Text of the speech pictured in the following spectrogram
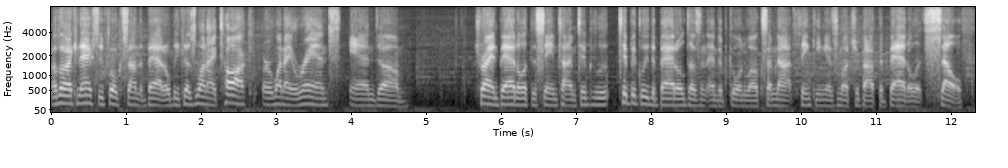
Although I can actually focus on the battle, because when I talk, or when I rant, and um, try and battle at the same time, typically, typically the battle doesn't end up going well, because I'm not thinking as much about the battle itself.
